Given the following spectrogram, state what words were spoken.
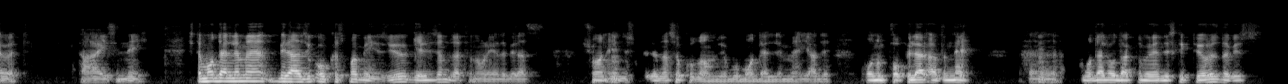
evet daha iyisi ne? İşte modelleme birazcık o kısma benziyor. Geleceğim zaten oraya da biraz. Şu an endüstride nasıl kullanılıyor bu modelleme? Yani onun popüler adı ne? Ee, model odaklı mühendislik diyoruz da biz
